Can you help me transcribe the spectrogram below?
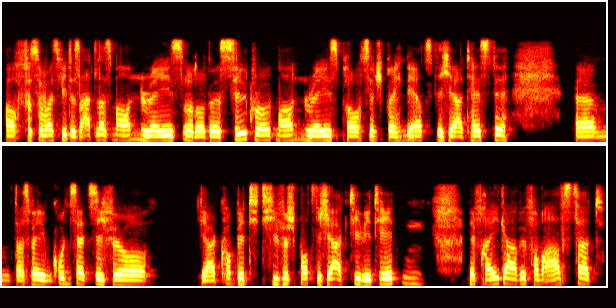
auch für sowas wie das Atlas Mountain Race oder das Silk Road Mountain Race braucht es entsprechend ärztliche Atteste, ähm, dass man eben grundsätzlich für ja, kompetitive sportliche Aktivitäten eine Freigabe vom Arzt hat.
